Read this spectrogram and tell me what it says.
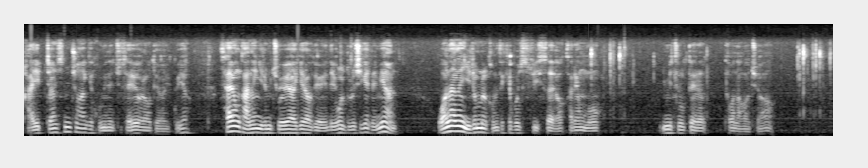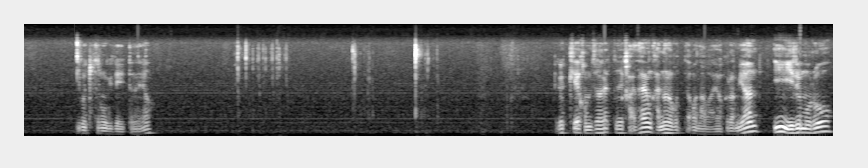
가입 전 신중하게 고민해 주세요 라고 되어 있고요. 사용 가능 이름 조회하기라고 되어 있는데 이걸 누르시게 되면 원하는 이름을 검색해 보실 수 있어요. 가령 뭐 이미 등록되어 나오죠. 이것도 등록이 되어 있다네요. 이렇게 검색을 했더니 가- 사용 가능하다고 나와요. 그러면 이 이름으로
